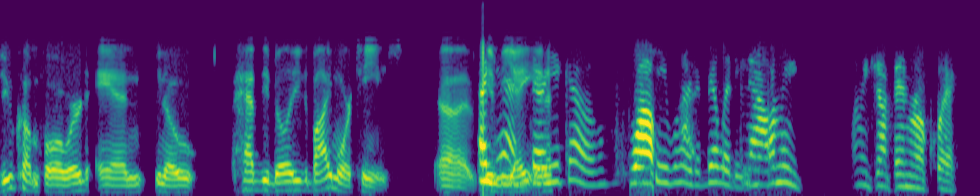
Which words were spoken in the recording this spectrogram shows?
do come forward and you know have the ability to buy more teams. Uh, Again, NBA, there NFL you go. Well, Key word ability. Now let me let me jump in real quick.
